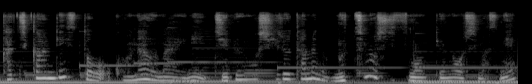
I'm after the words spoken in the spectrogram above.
価値観リストを行う前に自分を知るための6つの質問っていうのをしますね。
